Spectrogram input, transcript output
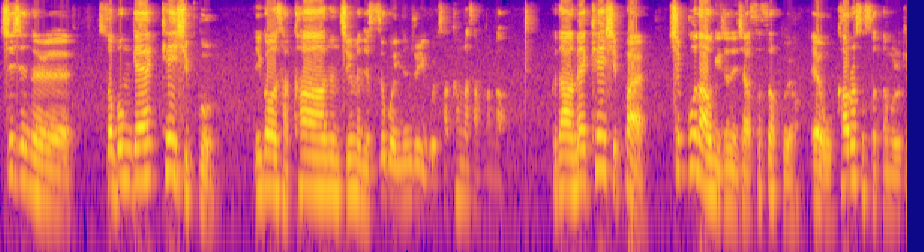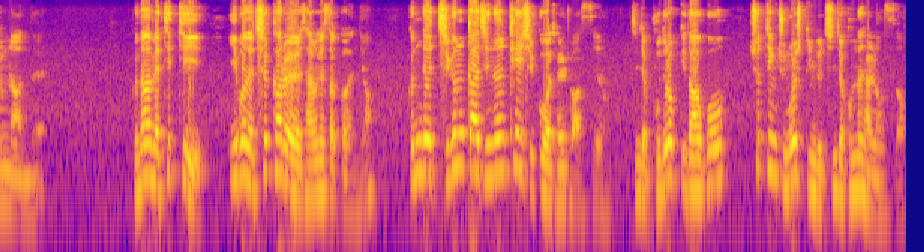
시즌을 써본 게 K19 이거 4칸은 지금 현재 쓰고 있는 중이고요 4칸과 3칸과 그 다음에 K18 19 나오기 전에 제가 썼었고요. 예 5카로 썼었던 걸로 기억나는데. 그 다음에 TT 이번에 7카를 사용했었거든요. 근데 지금까지는 K19가 제일 좋았어요. 진짜 부드럽기도 하고 슈팅 중거리 슈팅도 진짜 겁나 잘 넣었어.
